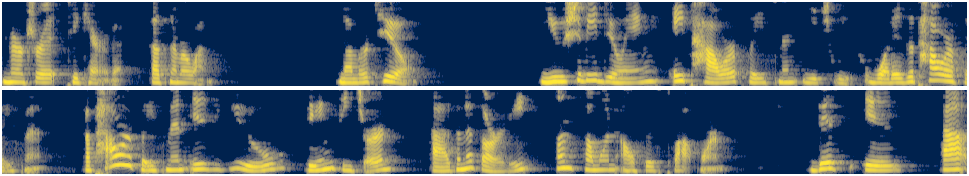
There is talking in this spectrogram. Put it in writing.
nurture it, take care of it. That's number one. Number two, you should be doing a power placement each week. What is a power placement? A power placement is you being featured as an authority on someone else's platform. This is at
